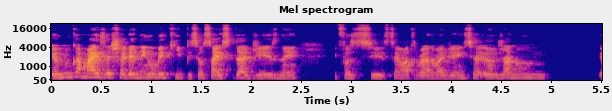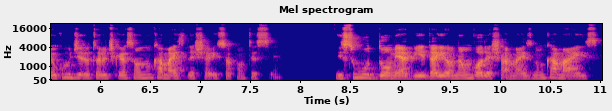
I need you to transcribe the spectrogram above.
eu nunca mais deixaria nenhuma equipe. Se eu saísse da Disney e fosse, sei lá, trabalhar numa agência, eu já não. Eu, como diretora de criação, nunca mais deixaria isso acontecer. Isso mudou minha vida e eu não vou deixar mais, nunca mais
